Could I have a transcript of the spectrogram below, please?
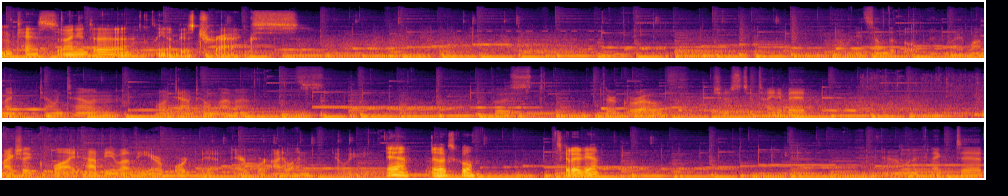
Okay, so I need to clean up these tracks. Some development. Right, Llama downtown, or downtown Llama. Let's boost their growth just a tiny bit. I'm actually quite happy about the airport, the airport island that we. Yeah, it looks cool. It's a good idea. I want to connect it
